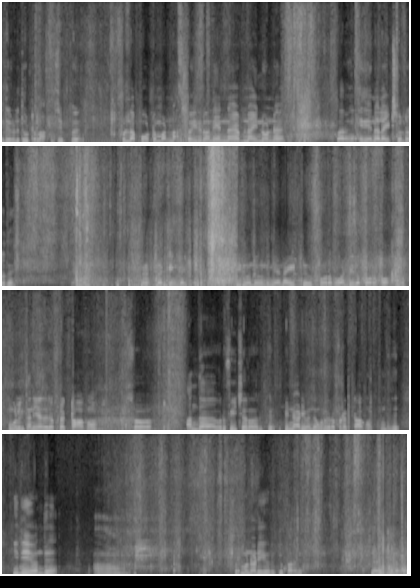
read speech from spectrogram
இதை இழுத்து விட்டுறலாம் ஜிப்பு ஃபுல்லாக போட்டும் பண்ணலாம். ஸோ இதில் வந்து என்ன அப்படின்னா இன்னொன்று பாருங்கள் இது என்ன லைட் சொல்கிறது ரெஃப்ளெக்டிங் லைட் இது வந்து நீங்கள் நைட்டு போகிறப்போ வண்டியில் போகிறப்போ உங்களுக்கு தனியாக அது ரெஃப்ளெக்ட் ஆகும். ஸோ அந்த ஒரு ஃபீச்சரும் இருக்குது பின்னாடி வந்து உங்களுக்கு ரெஃப்ளெக்ட் ஆகும் இந்த இது. இதே வந்து முன்னாடியும் இருக்குது பாருங்கள் முன்னாடி சின்னதாக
